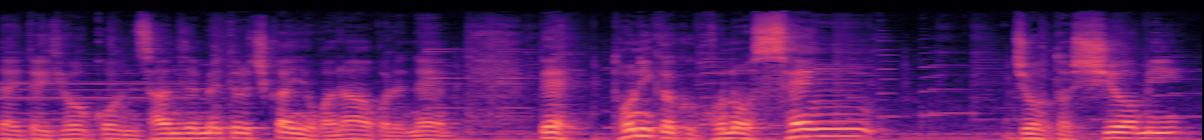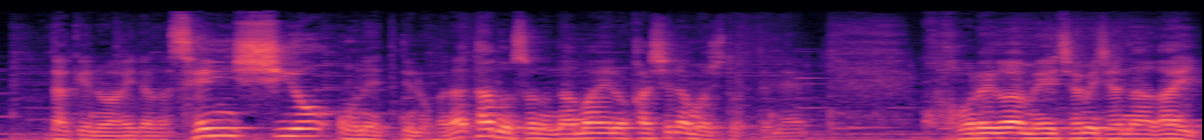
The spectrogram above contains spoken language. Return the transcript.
だいたい標高に 3000m 近いのかなこれね。でとにかくこの千条と塩見岳の間が千塩尾根っていうのかな多分その名前の頭文字取ってね。これがめちゃめちゃ長い。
